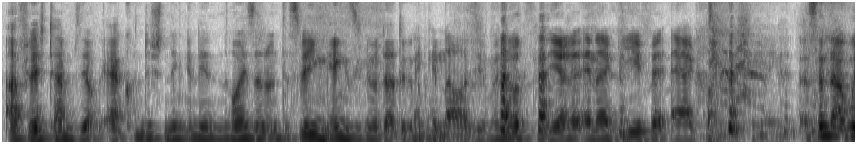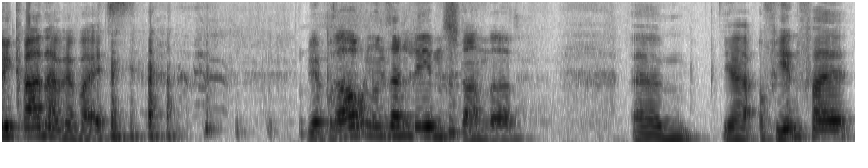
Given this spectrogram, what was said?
Aber vielleicht haben sie auch Air Conditioning in den Häusern und deswegen hängen sie nur da drin. Ja, genau, sie benutzen ihre Energie für Air Conditioning. Das sind Amerikaner, wer weiß. Wir brauchen unseren Lebensstandard. ähm, ja, auf jeden Fall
